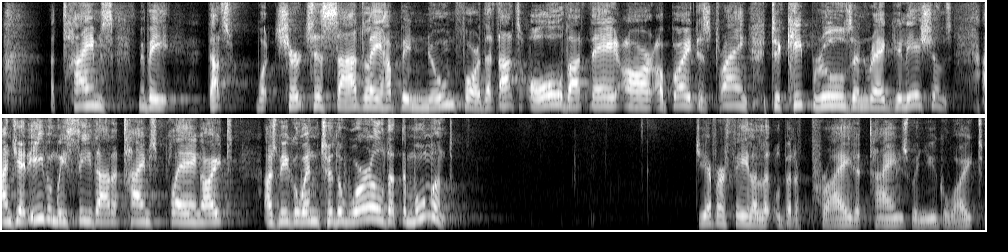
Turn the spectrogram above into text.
At times, maybe that's what churches sadly have been known for, that that's all that they are about is trying to keep rules and regulations. And yet, even we see that at times playing out as we go into the world at the moment. Do you ever feel a little bit of pride at times when you go out?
